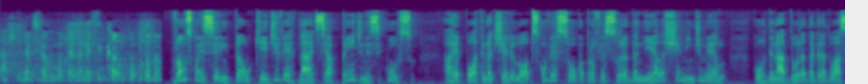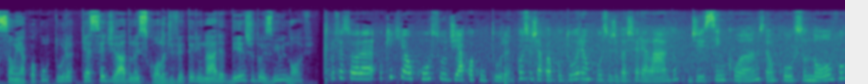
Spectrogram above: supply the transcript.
Acho que deve ser alguma coisa nesse campo. Vamos conhecer então o que de verdade se aprende nesse curso? A repórter Natiele Lopes conversou com a professora Daniela Chemin de Melo, coordenadora da graduação em aquacultura, que é sediado na Escola de Veterinária desde 2009. Professora, o que é o curso de aquacultura? O curso de aquacultura é um curso de bacharelado de cinco anos, é um curso novo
